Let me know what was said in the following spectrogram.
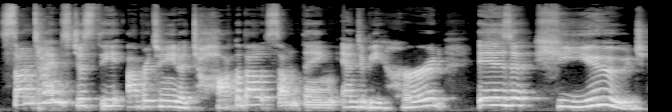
sometimes just the opportunity to talk about something and to be heard is huge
